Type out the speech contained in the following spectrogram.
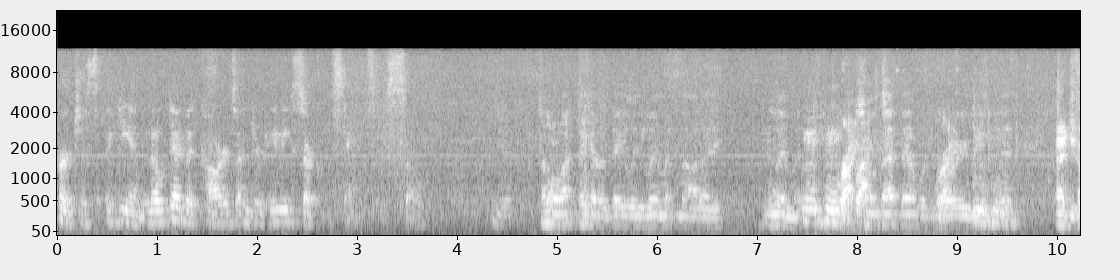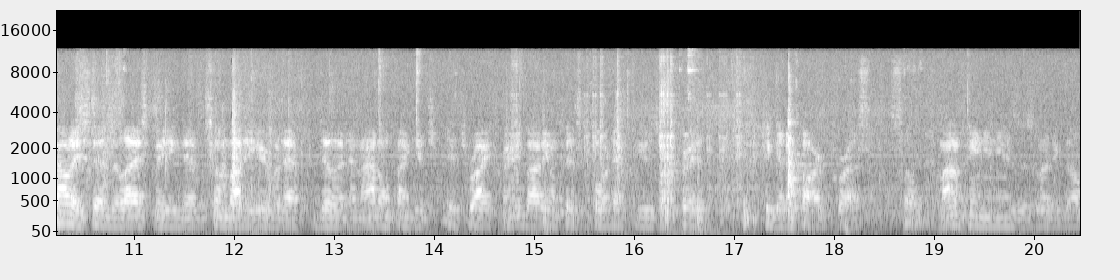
purchase. Again, no debit cards under any circumstances, so. I don't like, they got a daily limit, not a limit. Mhm, Right. So that, that would worry me Mhm. that And Charlie said the last meeting that somebody here would have to do it, and I don't think it's, it's right for anybody on fiscal board to have to use their credit to get a card for us. So my opinion is, is let it go,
